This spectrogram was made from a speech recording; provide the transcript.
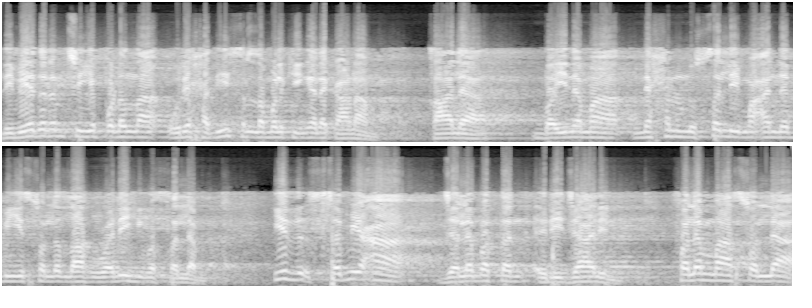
നിവേദനം ചെയ്യപ്പെടുന്ന ഒരു ഹദീസിൽ നമ്മൾക്ക് ഇങ്ങനെ കാണാം. കാല ബൈനമ നെഹ്നു നുസല്ലി മഅ നബി സല്ലല്ലാഹു അലൈഹി വസല്ലം ഇത് സമിഅ ജലബത്തൻ റിജാലിൻ ഫലാ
